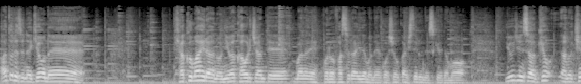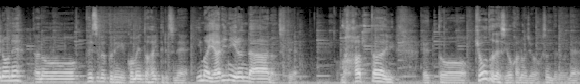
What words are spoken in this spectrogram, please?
あとですね今日ね100マイラーの丹羽香織ちゃんって、まだね、このファスライでもね、ご紹介してるんですけれども、友人さん、今日あの昨日ね、あのフェイスブックにコメント入ってですね、今、槍にいるんだなんつって、また、えっと、京都ですよ、彼女、住んでるのね。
